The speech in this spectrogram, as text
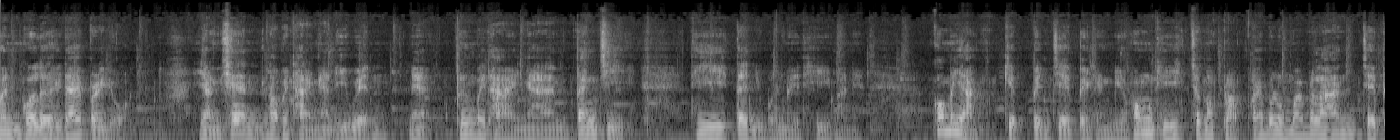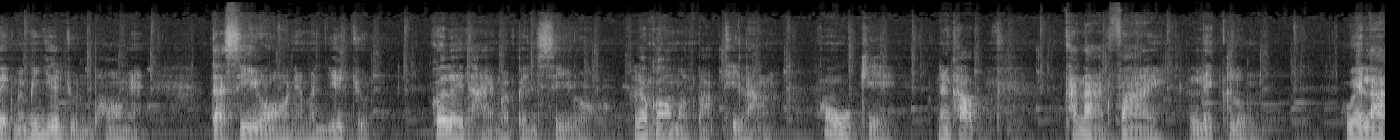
มันก็เลยได้ประโยชน์ อย่างเช่นเราไปถ่ายงานอีเวนต์เนี่ยเพิ่งไปถ่ายงานแป้งจีที่เต้นอยู่บนเวทีมาเนี่ย ก็ไม่อยากเก็บเป็น JPEG อย่างเดียว เพราะบางทีจะมาปรับไว้บลงไว้บาลานซ์ JPEG มันไม่ยืดหยุ่นพอไง แต่ C-RAW เนี่ยมันยืดหยุ่น ก็เลยถ่ายมาเป็น C-RAW แล้วก็เอามาปรับทีหลัง ก็โอเคนะครับ ขนาดไฟล์เล็กลง เวลา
